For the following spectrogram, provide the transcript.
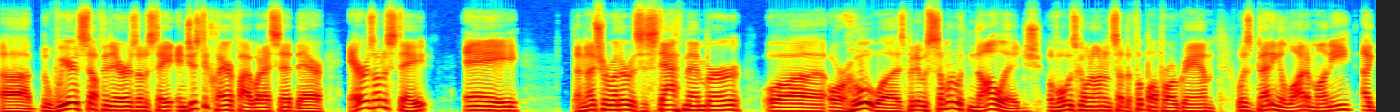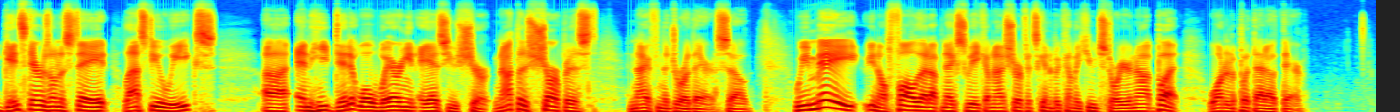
uh, the weird stuff at Arizona State. And just to clarify what I said there, Arizona State, a I'm not sure whether it was a staff member or, or who it was, but it was someone with knowledge of what was going on inside the football program, was betting a lot of money against Arizona State last few weeks. Uh, and he did it while wearing an ASU shirt. Not the sharpest knife in the drawer there. So we may, you know, follow that up next week. I'm not sure if it's going to become a huge story or not, but wanted to put that out there.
